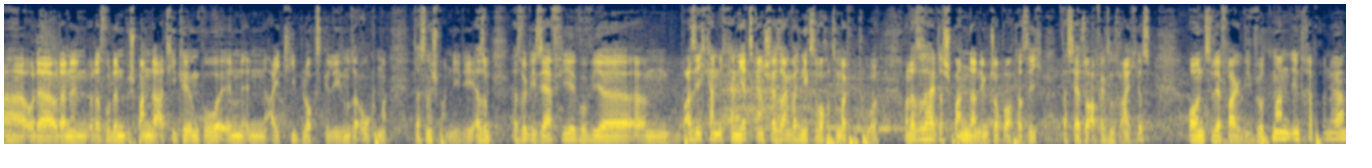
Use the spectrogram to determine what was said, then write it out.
Äh, oder, oder, einen, oder es wurde ein spannender Artikel irgendwo in, in IT-Blogs gelesen und sagt, oh, guck mal, das ist eine spannende Idee. Also, es ist wirklich sehr viel, wo wir, ähm, also ich kann, ich kann jetzt ganz schwer sagen, was ich nächste Woche zum Beispiel tue. Und das ist halt das Spannende an dem Job auch, dass ich, dass er so abwechslungsreich ist. Und zu der Frage, wie wird man Intrapreneur?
